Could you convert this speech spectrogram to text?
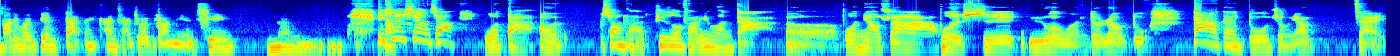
法令纹变淡，哎，看起来就会比较年轻。嗯，医生像这样，我打呃，像法，譬如说法令纹打呃玻尿酸啊，或者是鱼尾纹的肉毒，大概多久要再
